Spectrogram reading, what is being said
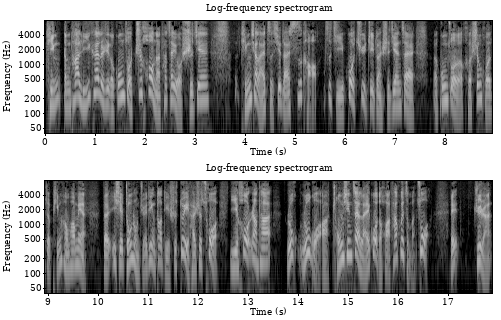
停，等他离开了这个工作之后呢，他才有时间停下来，仔细来思考自己过去这段时间在呃工作和生活的平衡方面的一些种种决定到底是对还是错。以后让他如如果啊重新再来过的话，他会怎么做？哎，居然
